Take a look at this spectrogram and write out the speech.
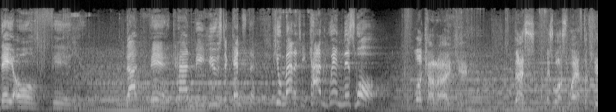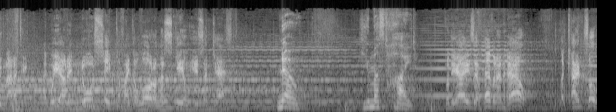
They all fear you. That fear can be used against them. Humanity can win this war. Look around you. This is what's left of humanity, and we are in no shape to fight a war on the scale you suggest. No. You must hide. From the eyes of heaven and hell. The Council?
